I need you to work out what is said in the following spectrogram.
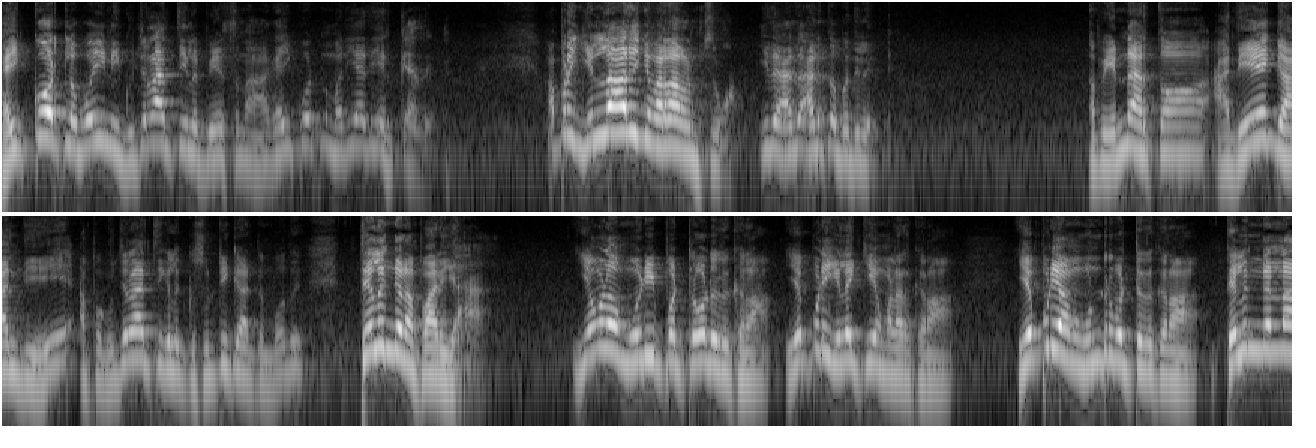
ஹைகோர்ட்டில் போய் நீ குஜராத்தியில் பேசுனா ஹைகோர்ட்னு மரியாதையே இருக்காது. அப்புறம் எல்லோரும் இங்கே வர ஆரம்பிச்சிருவான். இது அது அடுத்த பதில். அப்போ என்ன அர்த்தம்? அதே காந்தி அப்போ குஜராத்திகளுக்கு சுட்டி காட்டும் போது தெலுங்கனை பாரியா? எவ்வளோ மொழிப்பற்றோடு இருக்கிறான்? எப்படி இலக்கியம் வளர்க்கிறான்? எப்படி அவன் ஒன்றுபட்டு இருக்கிறான்? தெலுங்கன்னா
